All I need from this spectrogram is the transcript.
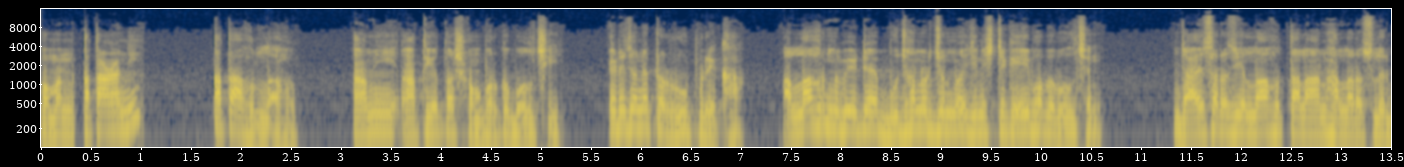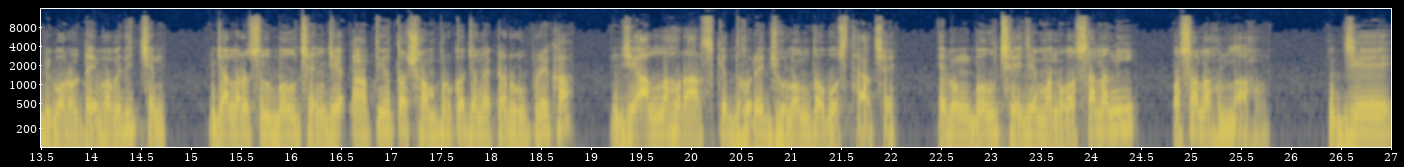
ওমান কাতারানি কাতাহুল্লাহ। আমি আত্মীয়তা সম্পর্ক বলছি। এটা যেন একটা রূপরেখা। আল্লাহর নবী এটা বোঝানোর জন্য এই জিনিসটাকে এইভাবে বলছেন। জায়সা রাজি আল্লাহ তালা আনহা আল্লাহ রসুলের বিবরণটা এভাবে দিচ্ছেন, যে আল্লাহ রসুল বলছেন যে, আত্মীয়তা সম্পর্ক যেন একটা রূপরেখা যে আল্লাহর আর্সকে ধরে ঝুলন্ত অবস্থায় আছে এবং বলছে যে, মান ওসালানি ওসালাহুল্লাহ যে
